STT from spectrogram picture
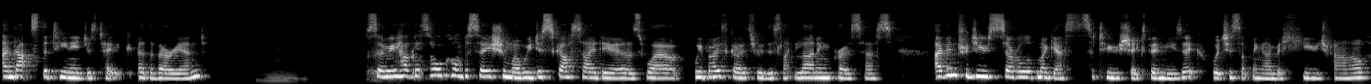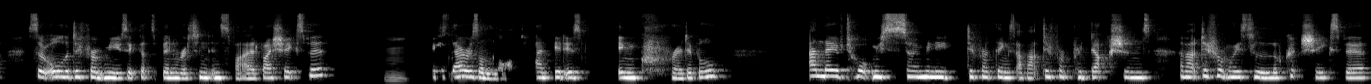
And that's the teenagers take at the very end. So we have this whole conversation where we discuss ideas, where we both go through this like learning process. I've introduced several of my guests to Shakespeare music, which is something I'm a huge fan of. So all the different music that's been written inspired by Shakespeare, mm. because there is a lot, and it is incredible and they've taught me so many different things about different productions, about different ways to look at Shakespeare.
